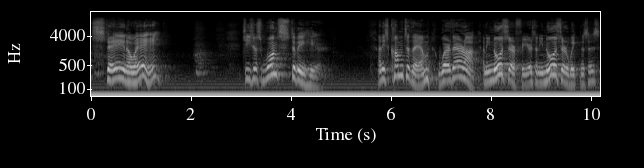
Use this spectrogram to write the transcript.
staying away. Jesus wants to be here. And he's come to them where they're at. And he knows their fears and he knows their weaknesses.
